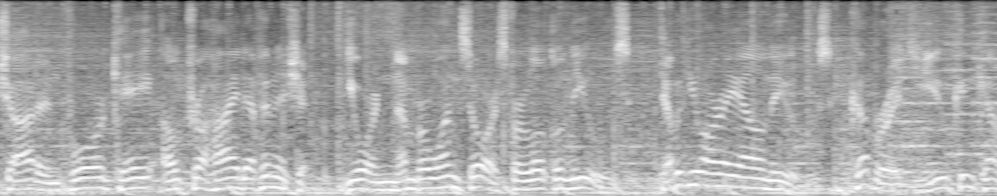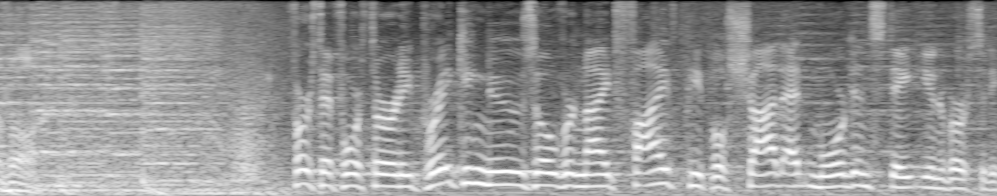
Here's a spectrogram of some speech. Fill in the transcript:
Shot in 4K ultra high definition. Your number one source for local news. WRAL News. Coverage you can count on. First at 4:30, breaking news overnight, 5 people shot at Morgan State University.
